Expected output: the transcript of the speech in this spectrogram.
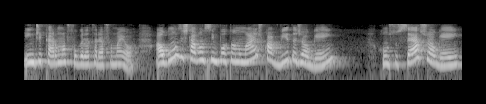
e indicar uma fuga da tarefa maior. Alguns estavam se importando mais com a vida de alguém, com o sucesso de alguém,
